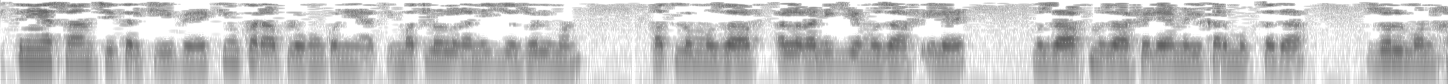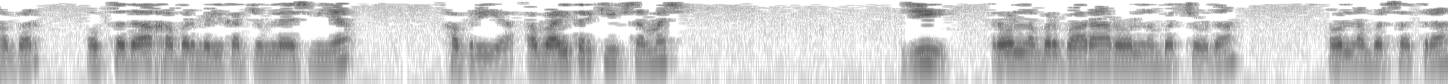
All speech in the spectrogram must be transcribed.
اتنی آسان سی ترکیب ہے، کیوں کر آپ لوگوں کو نہیں آتی؟ مطل الغنی ظلم مطلب مضاف، الغنی مضاف مضاف مضاف مل کر مبتدا ظلم خبر مبتدا خبر مل کر جملہ اسمیہ خبریہ۔ اب آئی ترکیب سمجھ۔ جی رول نمبر بارہ، رول نمبر چودہ، رول نمبر سترہ۔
